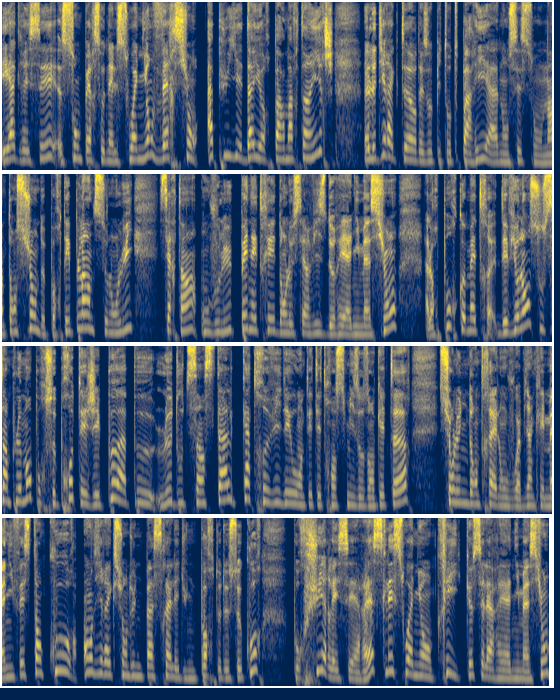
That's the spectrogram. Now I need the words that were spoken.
et agressé son personnel soignant. Version appuyée d'ailleurs par Martin Hirsch. Le directeur des hôpitaux de Paris a annoncé son intention de porter plainte. Selon lui, certains ont voulu pénétrer dans le service de réanimation. Alors pour commettre des violences ou simplement pour se protéger, peu à peu, le doute s'installe. Quatre vidéos ont été transmises transmises aux enquêteurs. Sur l'une d'entre elles, on voit bien que les manifestants courent en direction d'une passerelle et d'une porte de secours pour fuir les CRS. Les soignants crient que c'est la réanimation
